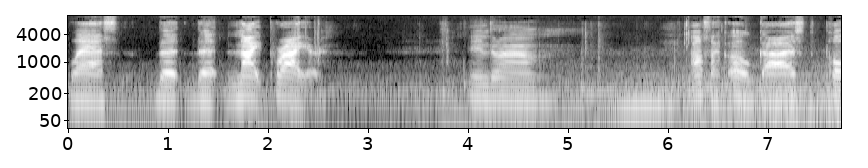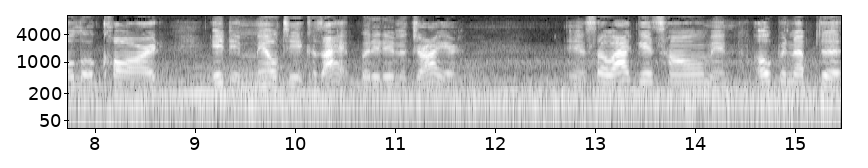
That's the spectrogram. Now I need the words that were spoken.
last the the night prior. And um I was like, oh gosh, the polo card. It didn't melt it because I had put it in the dryer. And so I gets home and open up the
